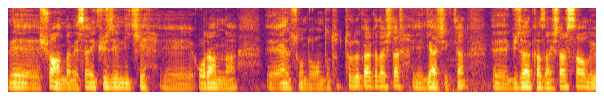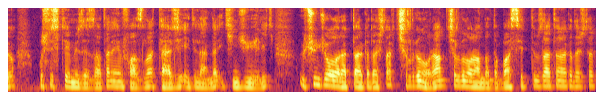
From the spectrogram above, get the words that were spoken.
ve şu anda mesela 252 e, oranla e, en sonda onda tutturduk arkadaşlar. E, gerçekten e, güzel kazançlar sağlıyor. Bu sistemimizde zaten en fazla tercih edilenler ikinci üyelik. Üçüncü olarak da arkadaşlar çılgın oran. Çılgın orandan da bahsettim zaten arkadaşlar.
